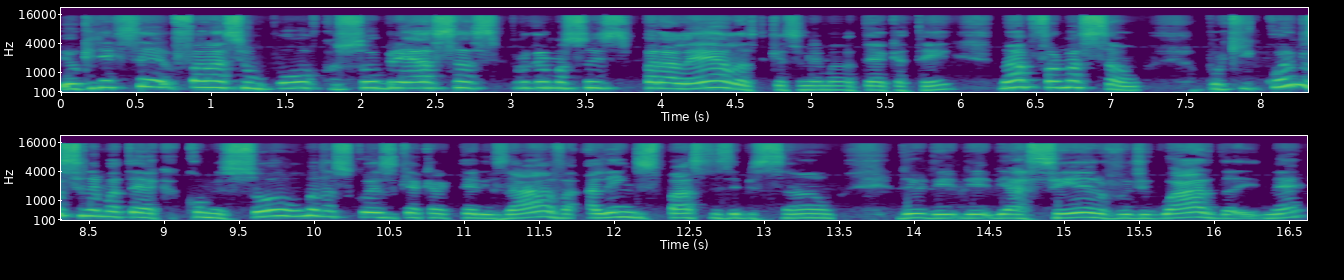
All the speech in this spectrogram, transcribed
Eu queria que você falasse um pouco sobre essas programações paralelas que a Cinemateca tem na formação. Porque quando a Cinemateca começou, uma das coisas que a caracterizava, além de espaço de exibição, de, de, de acervo, de guarda, né,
